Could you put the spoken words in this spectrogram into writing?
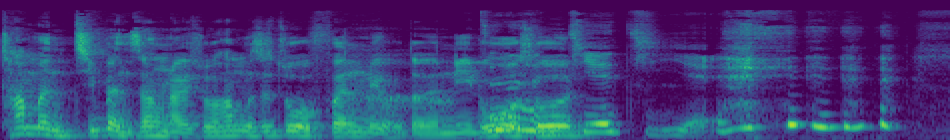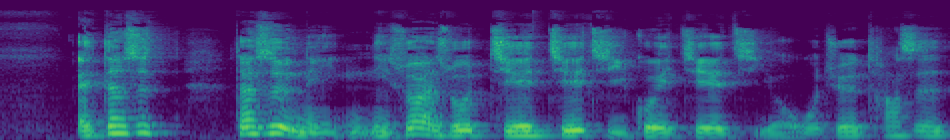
他们基本上来说他们是做分流的。你如果说阶级耶，哎、但是但是你你虽然说阶阶级归阶级哦，我觉得它是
